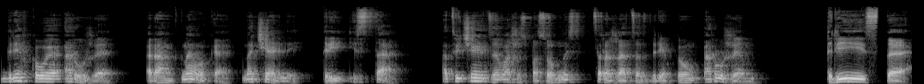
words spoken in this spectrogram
Древковое оружие. Ранг навыка. Начальный. 3 из 100. Отвечает за вашу способность сражаться с древковым оружием. 300.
